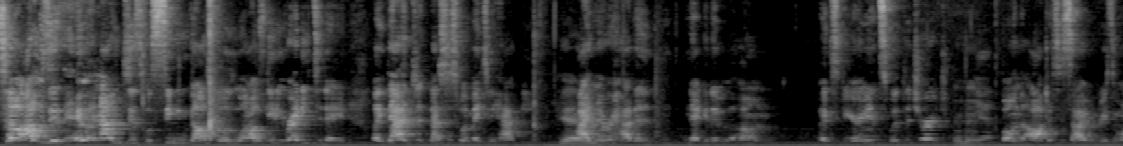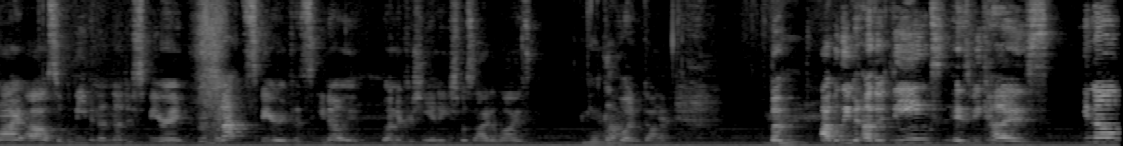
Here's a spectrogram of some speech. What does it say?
So I was just, and I was just was singing gospels while I was getting ready today. Like that. That's just what makes me happy. Yeah. I never had a negative um, experience with the church. Yeah. But on the opposite side, the reason why I also believe in another spirit, well, not spirit, because you know under Christianity you're supposed to idolize Yeah. One God. Yeah. But Mm. I believe in other things is because you know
